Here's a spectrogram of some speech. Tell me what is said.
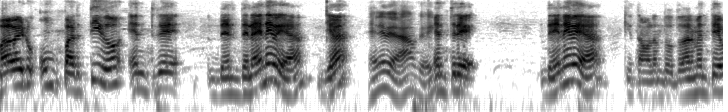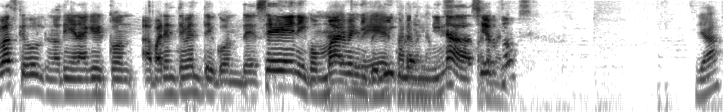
va a haber un partido entre, de, de la NBA, ¿ya? NBA, ok. entre de NBA, que estamos hablando totalmente de básquetbol, que no tiene nada que ver con, aparentemente, con DC, ni con Marvel, ni películas, ni nada, ¿cierto? ¿Ya?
